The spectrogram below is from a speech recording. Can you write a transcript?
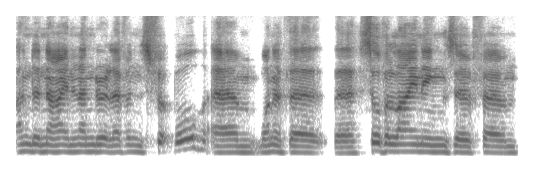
under nine and under 11s football. Um, one of the, the silver linings of um,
